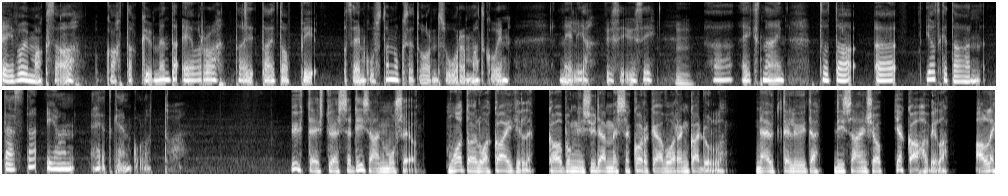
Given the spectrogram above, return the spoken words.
ei voi maksaa 20 euroa tai, tai toppi, sen kustannukset on suuremmat kuin 499. Mm. Äh, eikö näin? Tota, äh, jatketaan tästä ihan hetken kuluttua. Yhteistyössä Design Museo. Muotoilua kaikille kaupungin sydämessä Korkeavuoren kadulla. Näyttelyitä, design shop ja kahvila. Alle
